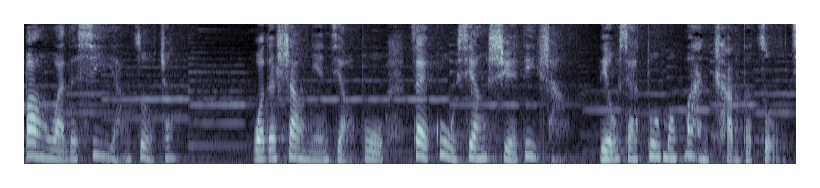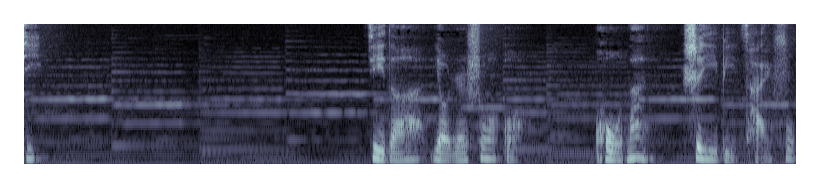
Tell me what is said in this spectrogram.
傍晚的夕阳作证。我的少年脚步在故乡雪地上留下多么漫长的足迹。记得有人说过，苦难是一笔财富。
